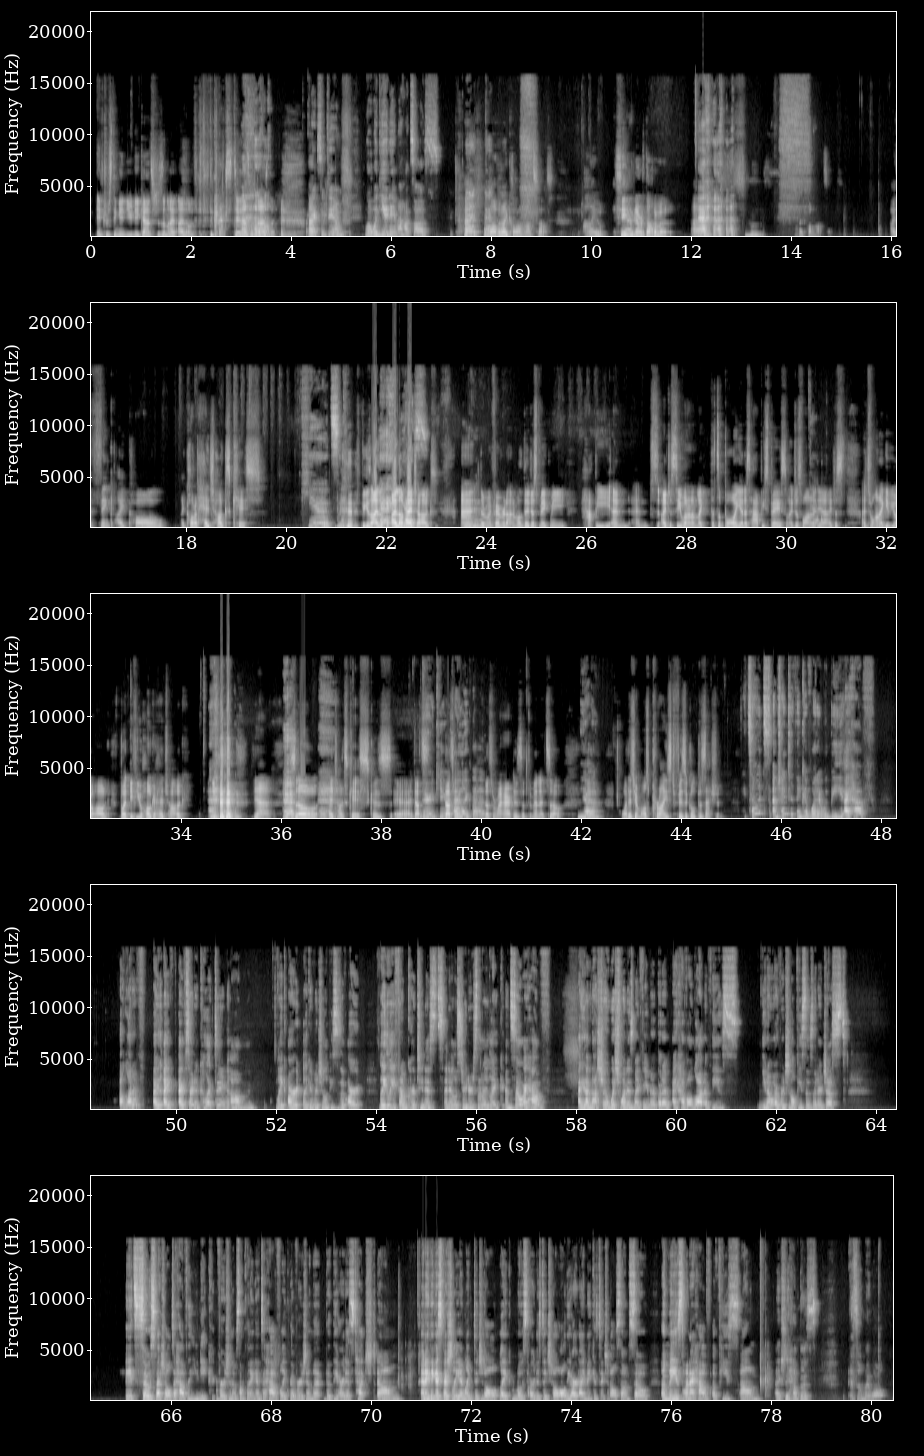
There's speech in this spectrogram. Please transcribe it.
interesting and unique answers, and I, I love the, the cracks too. That's fantastic. cracks of doom. What would you name a hot sauce? Uh, what would I call a hot sauce? I see. I've never thought of it. Um, hmm, what would I call hot sauce? I think I call I call it hedgehog's kiss. Cute. because I I love yes. hedgehogs, and mm-hmm. they're my favorite animal. They just make me happy and and I just see one and I'm like that's a boy in his happy space and I just want to yeah. yeah I just I just want to give you a hug but if you hug a hedgehog yeah so hedgehog's kiss because uh, that's very cute. That's where, I like that. That's where my heart is at the minute. So yeah. yeah. What is your most prized physical possession? So it's, I'm trying to think of what it would be. I have a lot of I, I I've started collecting um like art, like original pieces of art lately from cartoonists and illustrators that I like, and so I have. I, I'm not sure which one is my favorite, but I, I have a lot of these, you know, original pieces that are just it's so special to have the unique version of something and to have like the version that, that the artist touched. Um, and I think especially in like digital, like most art is digital. All the art I make is digital. So I'm so amazed when I have a piece. Um, I actually have this. It's on my wall.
